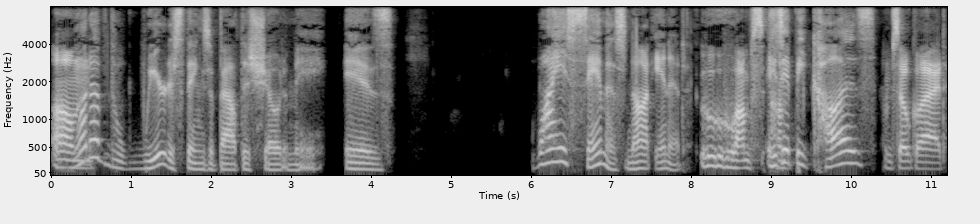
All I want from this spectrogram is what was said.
Um, One of the weirdest things about this show to me is why is Samus not in it? ooh, I'm. Is I'm, it because I'm so glad.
